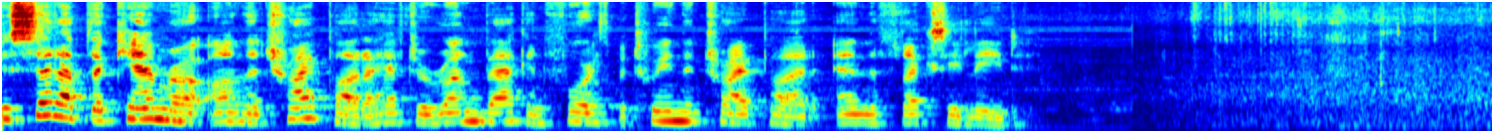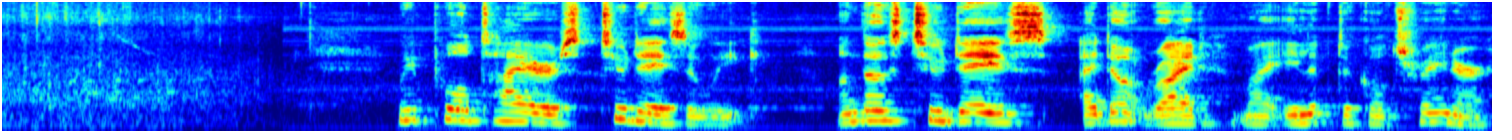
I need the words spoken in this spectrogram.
To set up the camera on the tripod, I have to run back and forth between the tripod and the flexi lead. We pull tires two days a week. On those two days, I don't ride my elliptical trainer.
